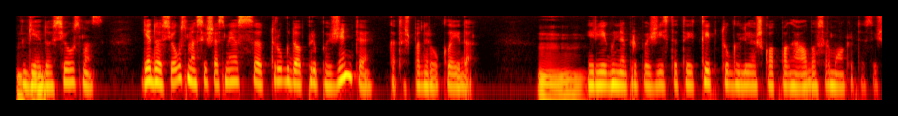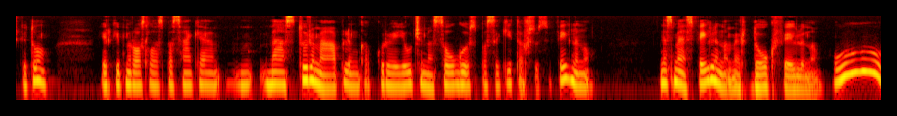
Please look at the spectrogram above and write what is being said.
Mhm. Gėdos jausmas. Gėdos jausmas iš esmės trukdo pripažinti, kad aš padariau klaidą. Mhm. Ir jeigu nepripažįsti, tai kaip tu gali ieškoti pagalbos ar mokytis iš kitų. Ir kaip Miroslavas pasakė, mes turime aplinką, kurioje jaučiame saugus pasakyti, aš susifeilinau. Nes mes feilinam ir daug feilinam. Uu,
